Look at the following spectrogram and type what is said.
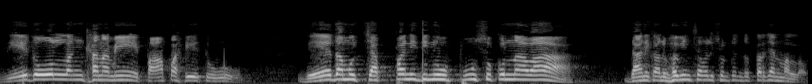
వేదోల్లంఘనమే పాపహేతువు. వేదము చెప్పనిది నువ్వు పూసుకున్నావా? దానికి అనుభవించవలసి ఉంటుంది ఉత్తర జన్మల్లో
